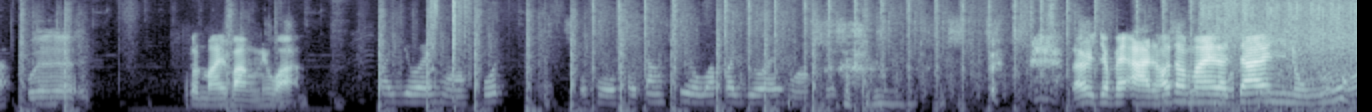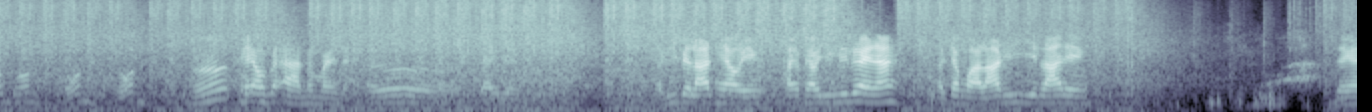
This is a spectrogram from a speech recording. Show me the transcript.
ละเว้ยต้นไม้บังนี่หว่าประยวยหัวฟุตโอ้โหเขาตั้งชื่อว่าประยวยหัวฟุตแล้วจะไปอ่านเขาทำไมล่ะจ้าไอ้หนูโดนโดนโดนโดนเออแพลวไปอ่านทำไมเนี่ยเออใจเย็น แต่พี่ไปล้าแพลวเองแพลวยิงเรื่อยๆนะแล้วจังหวะล้าพี่ล้าเองยังไง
